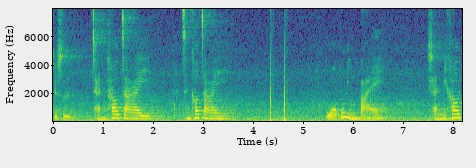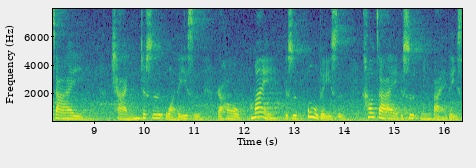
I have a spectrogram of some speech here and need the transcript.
就是ฉันเข้าใจ ฉันเข้าใจ 我不明白ฉันไม่เข้าใจ ฉัน就是我的意思然后ไม่就是不的意思เข้าใจ就是明白的意思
